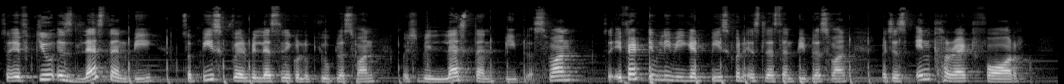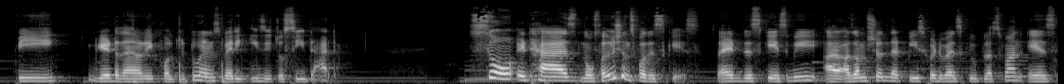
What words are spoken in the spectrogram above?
So if q is less than p, so p squared will be less than or equal to q plus 1, which will be less than p plus 1. So effectively we get p squared is less than p plus 1, which is incorrect for p greater than or equal to 2 and it's very easy to see that. So it has no solutions for this case, right? This case B, our assumption that p squared divides q plus 1 is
